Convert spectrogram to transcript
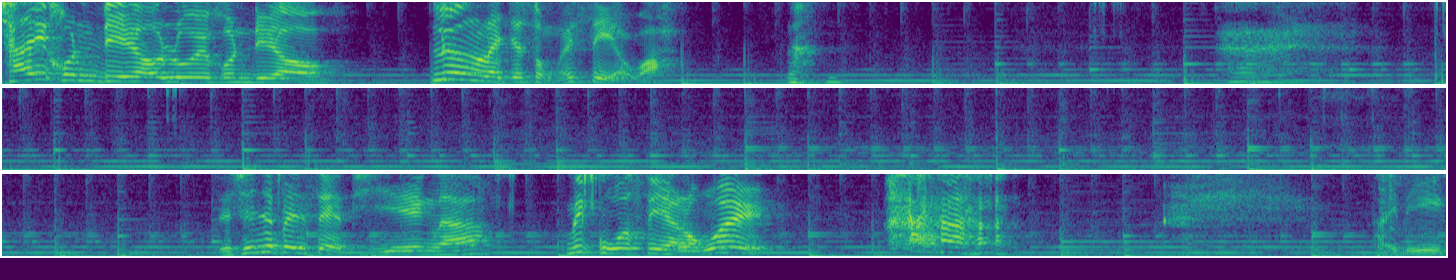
ใช้คนเดียวรวยคนเดียว เรื่องอะไรจะส่งให้เสียวะ เดี๋ยวฉันจะเป็นเศรษฐีเองแล้ว ไม่กลัวเสียหรอกเว้ย ใส่ดีอี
